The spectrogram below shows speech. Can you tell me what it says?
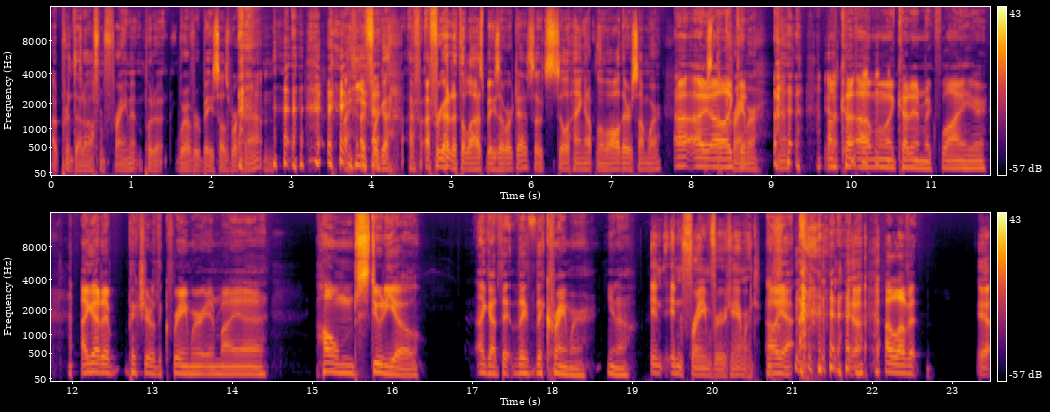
I'd print that off and frame it and put it wherever base I was working at. And I, Yeah. I forgot. I, I forgot it at the last base I worked at, so it's still hanging up on the wall there somewhere. Uh, I, It's I the like it. Kramer. Yeah. Yeah. I'll cut, I'm gonna cut in McFly here. I got a picture of the Kramer in my uh, home studio. I got the, the the Kramer. You know. in in frame for your camera. Oh yeah. Yeah. I love it. Yeah,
